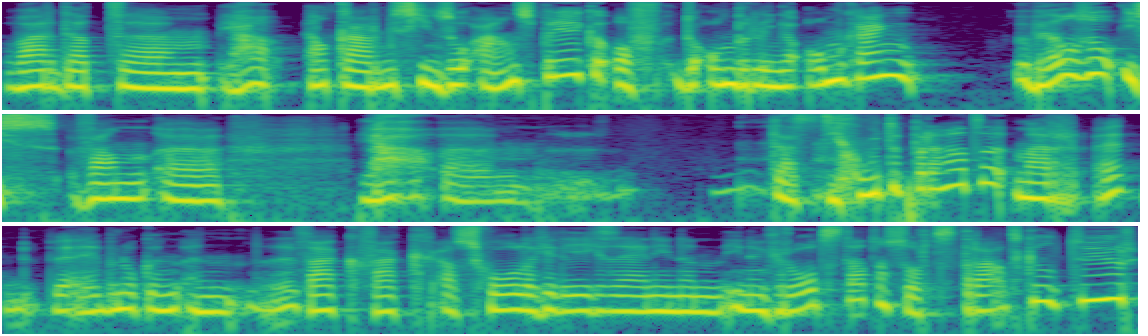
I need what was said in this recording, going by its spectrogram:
waar dat ehm, ja, elkaar misschien zo aanspreken of de onderlinge omgang wel zo is. Van, eh, ja, ehm, dat is niet goed te praten, maar hè, we hebben ook een, een, vaak, vaak als scholen gelegen zijn in een, in een grootstad, een soort straatcultuur.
